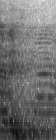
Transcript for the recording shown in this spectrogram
Kelly.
